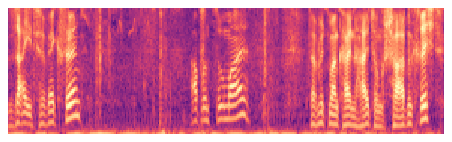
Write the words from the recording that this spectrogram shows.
Seite wechseln. Ab und zu mal. damit man keinen Haltungsschaden kriegt.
